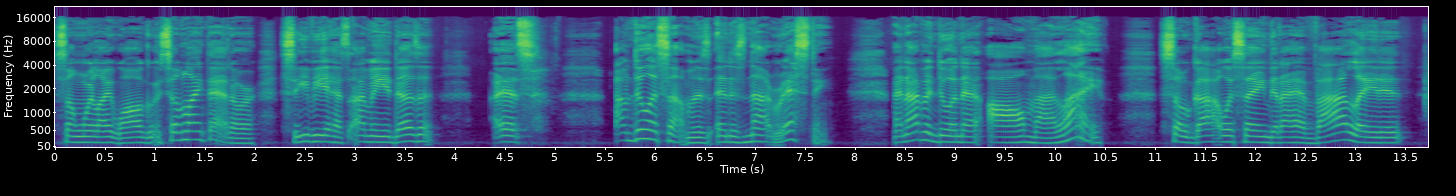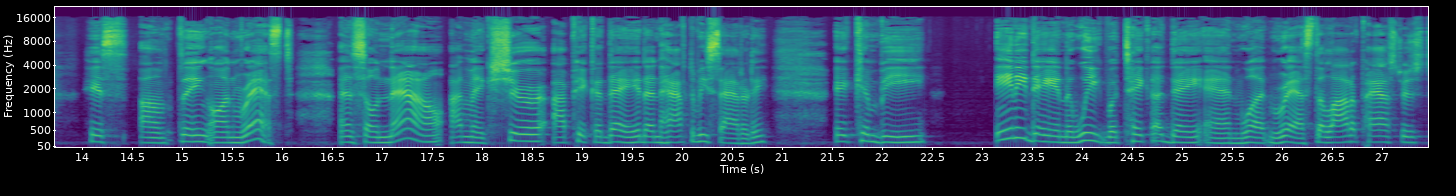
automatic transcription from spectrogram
somewhere like Walgreens, something like that, or CVS. I mean, it doesn't, it's, I'm doing something and it's not resting. And I've been doing that all my life. So God was saying that I have violated his um, thing on rest. And so now I make sure I pick a day. It doesn't have to be Saturday. It can be any day in the week, but take a day and what rest. A lot of pastors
